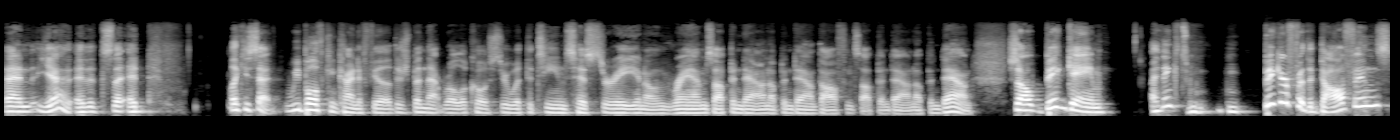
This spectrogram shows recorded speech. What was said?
and yeah, it's it. Like you said, we both can kind of feel it. There's been that roller coaster with the team's history. You know, Rams up and down, up and down, Dolphins up and down, up and down. So big game. I think it's bigger for the Dolphins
